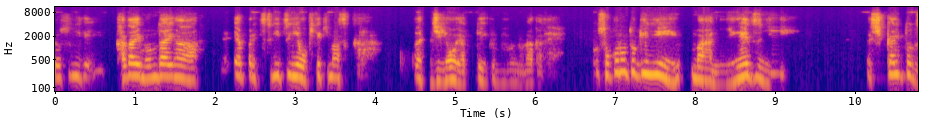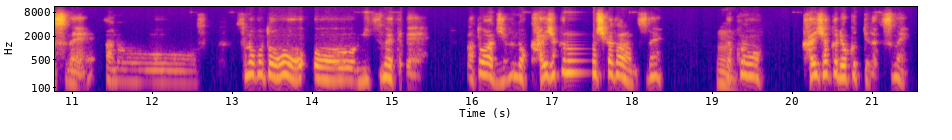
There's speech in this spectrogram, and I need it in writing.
要するに課題、問題がやっぱり次々起きてきますから。事業をやっていく部分の中で、そこの時に、まあ、逃げずに、しっかりとですね、あのそのことを見つめて、あとは自分の解釈の仕方なんですね。うん、この解釈力っていうのはですね、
